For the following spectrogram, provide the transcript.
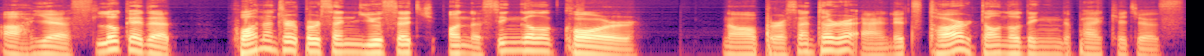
Ah yes, look at that. 100% usage on a single core. Now press enter and it starts downloading the packages.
